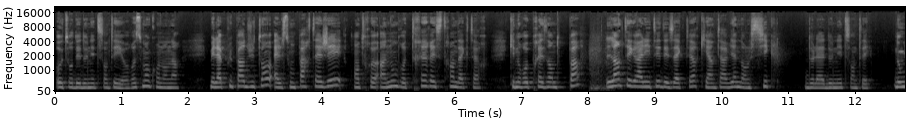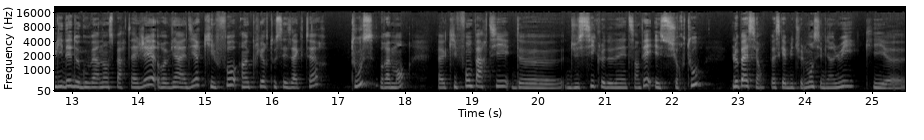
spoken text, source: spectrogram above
autour des données de santé, et heureusement qu'on en a. Mais la plupart du temps, elles sont partagées entre un nombre très restreint d'acteurs, qui ne représentent pas l'intégralité des acteurs qui interviennent dans le cycle de la donnée de santé. Donc l'idée de gouvernance partagée revient à dire qu'il faut inclure tous ces acteurs, tous vraiment, euh, qui font partie du cycle de données de santé et surtout le patient, parce qu'habituellement c'est bien lui qui, euh,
